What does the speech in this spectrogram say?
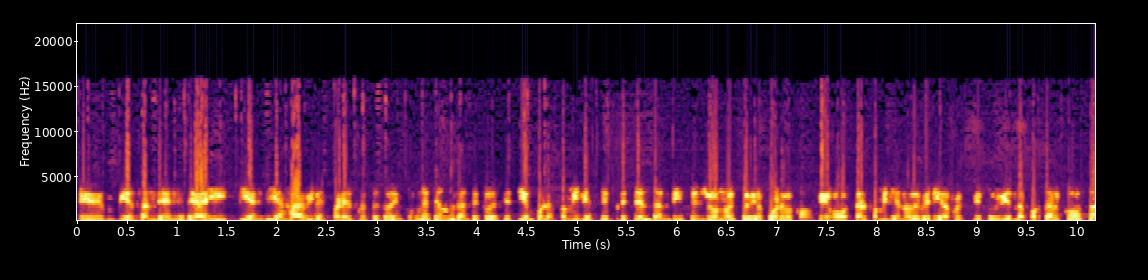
empiezan desde ahí 10 días hábiles para el proceso de impugnación. Durante todo ese tiempo las familias se presentan, dicen yo no estoy de acuerdo con que o tal familia no debería recibir su vivienda por tal cosa,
